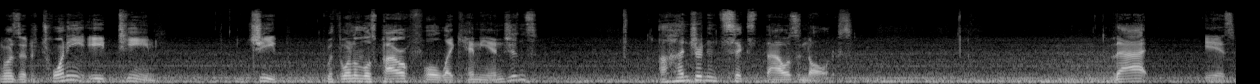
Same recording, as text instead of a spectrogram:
was it a 2018 Jeep with one of those powerful like Hemi engines? $106,000. That is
